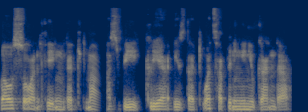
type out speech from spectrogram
But also one thing that must be clear is that what's happening in Uganda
